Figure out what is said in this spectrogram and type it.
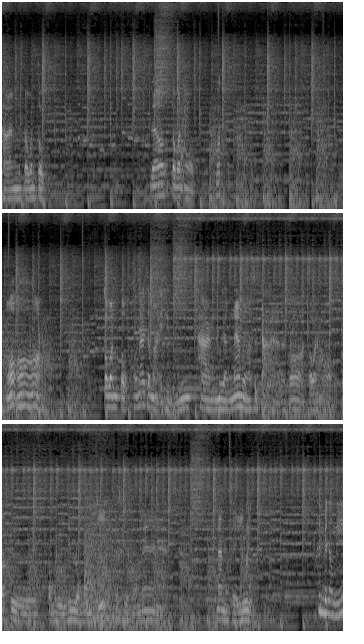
ทางตะวันตก แล้วตะวันออกวัดอ๋ออ๋ออ๋อตะวันตกเขาน่าจะหมายถึงทางเมืองหน้าเมืองอสุกะฮะแล้วก็ตะวันออกก็คือตรงรูที่ลงมาเมื่ก็คือตรงหน้า หน้าเมืองเซริวขึ้นไปตรงนี้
